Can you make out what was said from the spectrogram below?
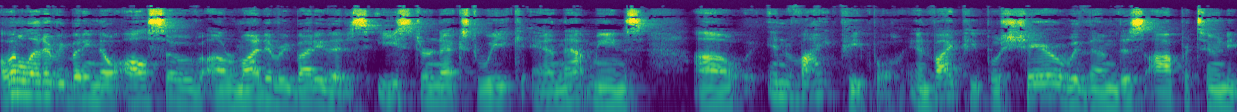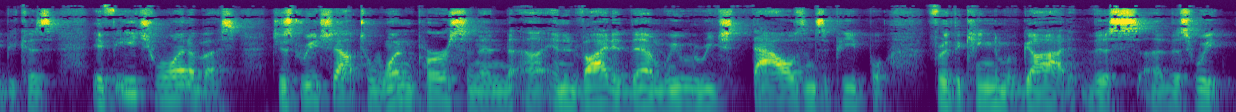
I want to let everybody know also, uh, remind everybody that it's Easter next week, and that means uh, invite people, invite people, share with them this opportunity because if each one of us just reached out to one person and, uh, and invited them, we would reach thousands of people for the kingdom of God this, uh, this week.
